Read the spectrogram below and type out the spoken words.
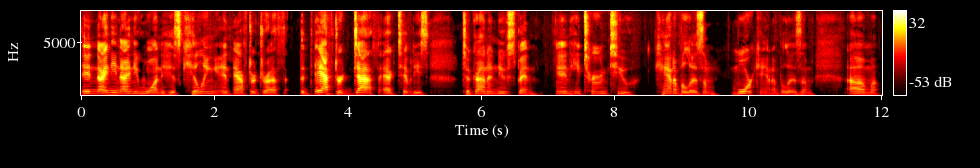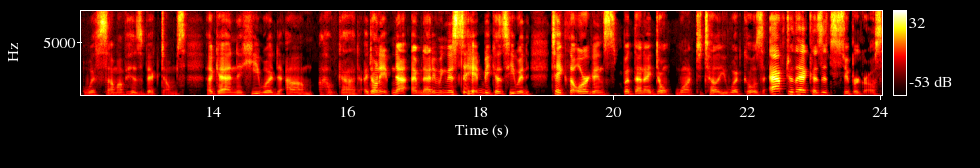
in 1991, his killing and after death, after death activities took on a new spin, and he turned to cannibalism, more cannibalism, um, with some of his victims. Again, he would, um, oh God, I don't even, not, I'm not even going to say it because he would take the organs, but then I don't want to tell you what goes after that because it's super gross.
